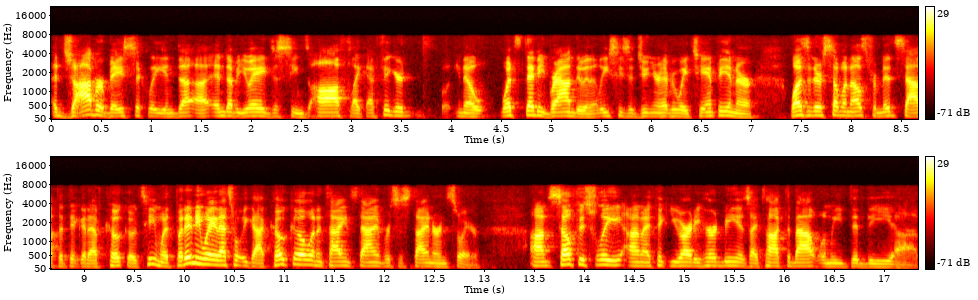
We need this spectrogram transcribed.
a jobber basically in uh, NWA just seems off. Like I figured, you know, what's Denny Brown doing? At least he's a junior heavyweight champion, or wasn't there someone else from Mid South that they could have Koko team with? But anyway, that's what we got: Koko and Italian Stallion versus Steiner and Sawyer. Um, selfishly, um, I think you already heard me as I talked about when we did the uh,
